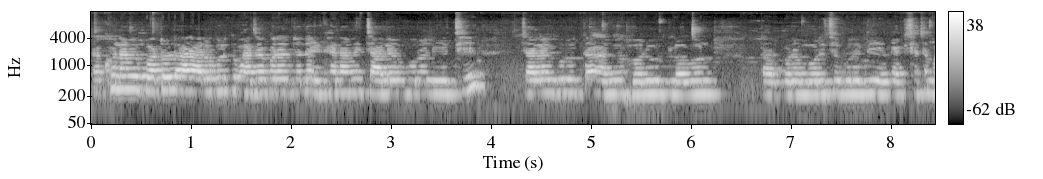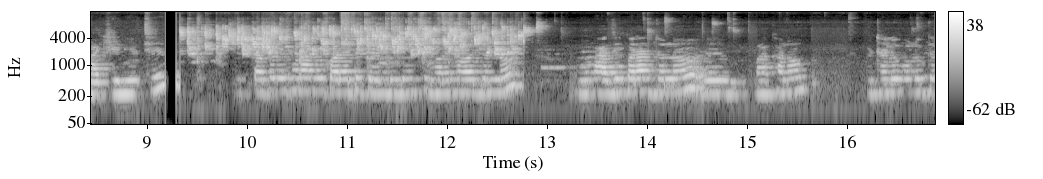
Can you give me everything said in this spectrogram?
এখন আমি পটল আর আলুগুলোকে ভাজা করার জন্য এখানে আমি চালের গুঁড়ো নিয়েছি। চালের গুঁড়োটা আমি হলুদ, লবণ, তারপরে মরিচের গুঁড়ো দিয়ে একসাথে মাখিয়ে নিয়েছি। তারপরে এখানে আমি কড়াইতে তেল দিয়ে দিয়েছি গরম হওয়ার জন্য। ভাজি করার জন্য এই মাখানো পিঠালুগুলোকে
